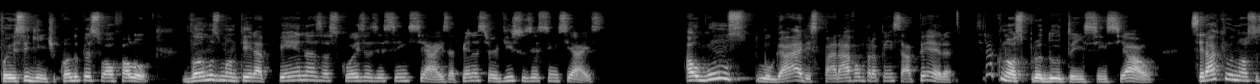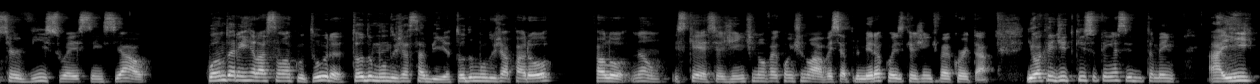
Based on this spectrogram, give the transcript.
foi o seguinte: quando o pessoal falou, vamos manter apenas as coisas essenciais, apenas serviços essenciais. Alguns lugares paravam para pensar: pera, será que o nosso produto é essencial? Será que o nosso serviço é essencial? Quando era em relação à cultura, todo mundo já sabia, todo mundo já parou falou: não, esquece, a gente não vai continuar, vai ser a primeira coisa que a gente vai cortar. E eu acredito que isso tenha sido também aí,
